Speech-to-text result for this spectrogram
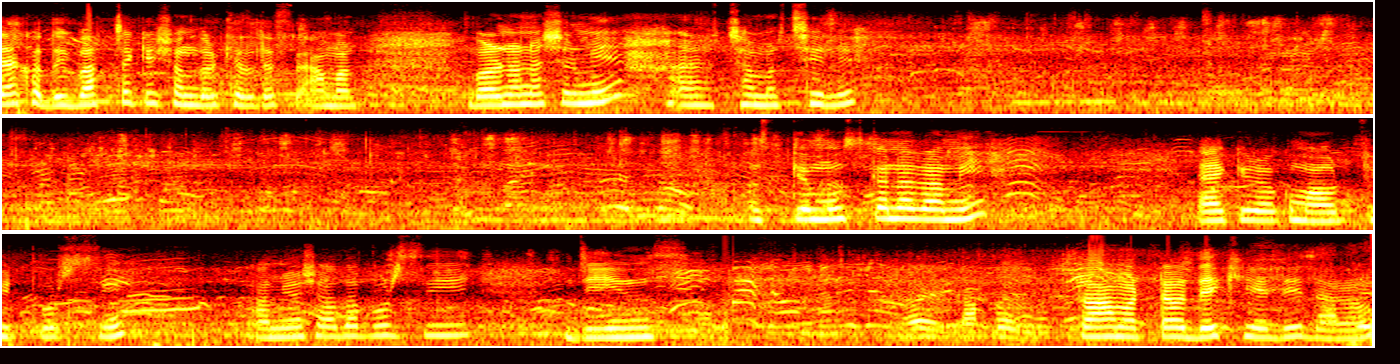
দেখো দুই বাচ্চা কি সুন্দর খেলতেছে, আমার বর্ণনাসের মেয়ে আর হচ্ছে আমার ছেলে। আজকে মুস্কান আর আমি একই রকম আউটফিট পরছি। আমিও সাদা পরছি জিন্স তো আমারটাও দেখিয়ে দিই, দাঁড়াও,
